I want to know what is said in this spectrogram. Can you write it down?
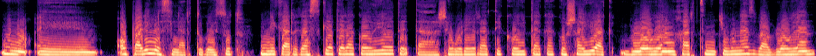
Bueno, e, opari bezala hartuko dizut. Nik argazki aterako diot eta segure irratiko itakako saioak blogean jartzen ditugunez, ba blogean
